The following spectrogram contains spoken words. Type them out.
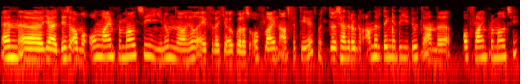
En uh, ja, dit is allemaal online promotie. Je noemde al heel even dat je ook wel eens offline adverteert. Maar zijn er ook nog andere dingen die je doet aan de offline promotie?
